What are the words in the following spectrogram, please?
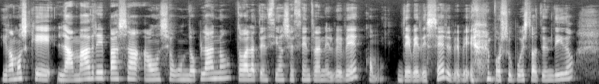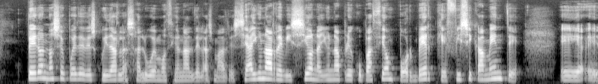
digamos que la madre pasa a un segundo plano, toda la atención se centra en el bebé, como debe de ser el bebé, por supuesto, atendido, pero no se puede descuidar la salud emocional de las madres. Si hay una revisión, hay una preocupación por ver que físicamente eh,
